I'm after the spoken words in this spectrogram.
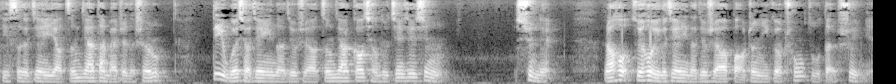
第四个建议要增加蛋白质的摄入，第五个小建议呢就是要增加高强度间歇性训练，然后最后一个建议呢，就是要保证一个充足的睡眠。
